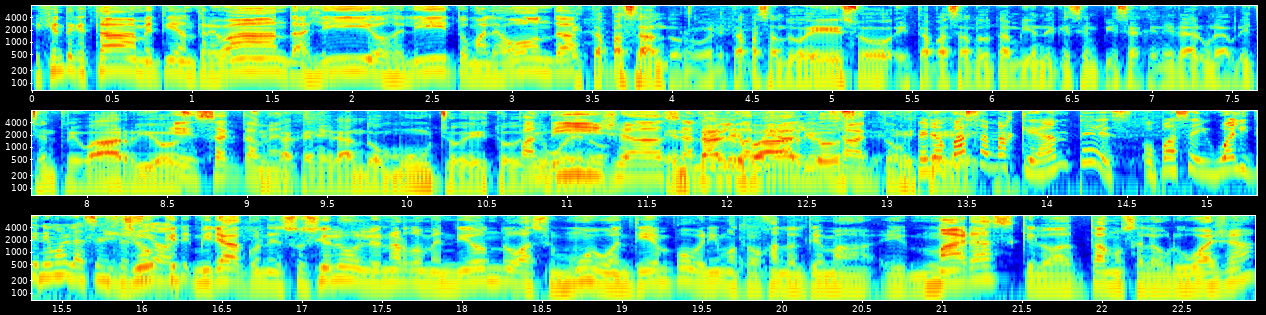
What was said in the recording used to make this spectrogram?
Es gente que está metida entre bandas, líos, delitos, mala onda. Está pasando, Robert, está pasando eso, está pasando también de que se empiece a generar una brecha entre barrios. Exactamente. Se está generando mucho esto de Pandillas, que, bueno, en tales barrios. exacto. este, ¿Pero pasa más que antes? ¿O pasa igual y tenemos la sensación? Yo cre- mirá, con el sociólogo Leonardo Mendiondo hace un muy buen tiempo venimos trabajando el tema eh, Maras, que lo adaptamos a la uruguaya,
